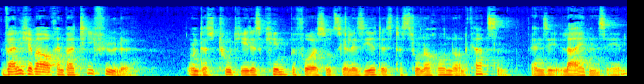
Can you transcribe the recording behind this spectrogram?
Weil ich aber auch Empathie fühle, und das tut jedes Kind, bevor es sozialisiert ist, das tun auch Hunde und Katzen, wenn sie Leiden sehen.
